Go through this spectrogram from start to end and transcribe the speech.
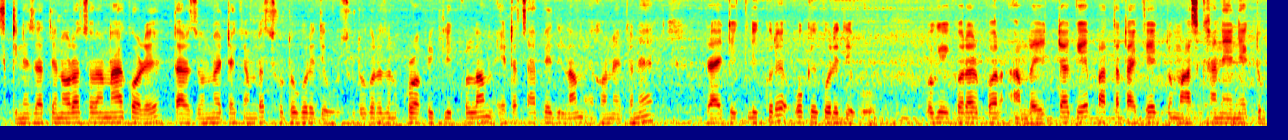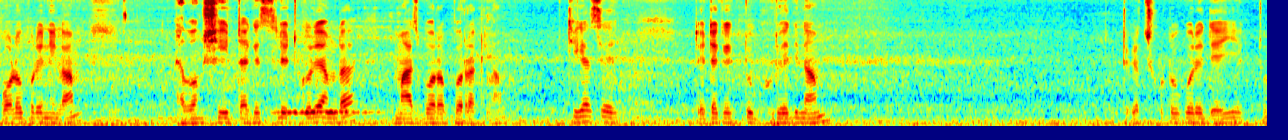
স্ক্রিনে যাতে নড়াচড়া না করে, তার জন্য এটাকে আমরা ছোট করে দেব। ছোট করার জন্য ক্রপে ক্লিক করলাম, এটা চাপিয়ে দিলাম। এখন এখানে রাইটে ক্লিক করে ওকে করে দেব। ওকে করার পর আমরা এটাকে, পাতাটাকে একটু মাঝখানে এনে একটু বড় করে নিলাম এবং শিটটাকে সিলেক্ট করে আমরা মাছ বরাবর রাখলাম। ঠিক আছে? তো এটাকে একটু ঘুরিয়ে দিলাম। এটাকে ছোট করে দেই একটু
